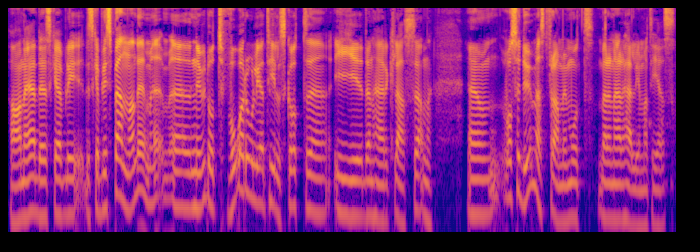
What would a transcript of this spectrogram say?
Ja, nej, det ska bli, det ska bli spännande med, med nu då två roliga tillskott eh, i den här klassen. Ehm, vad ser du mest fram emot med den här helgen, Mattias?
